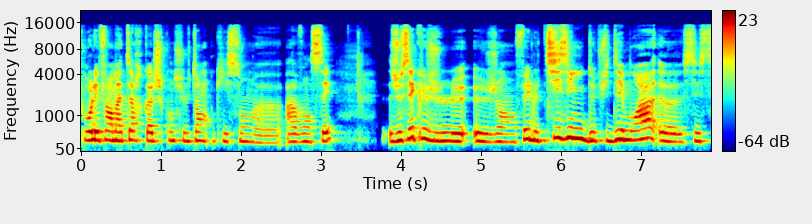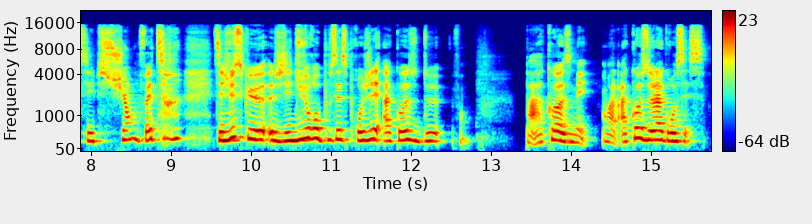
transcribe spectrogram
pour les formateurs, coachs, consultants qui sont avancés. Je sais que je le, euh, j'en fais le teasing depuis des mois, euh, c'est, chiant en fait. c'est juste que j'ai dû repousser ce projet à cause de, enfin, pas à cause, mais voilà, à cause de la grossesse.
